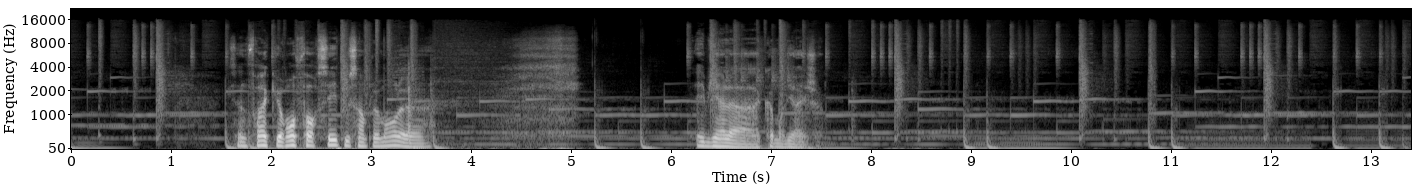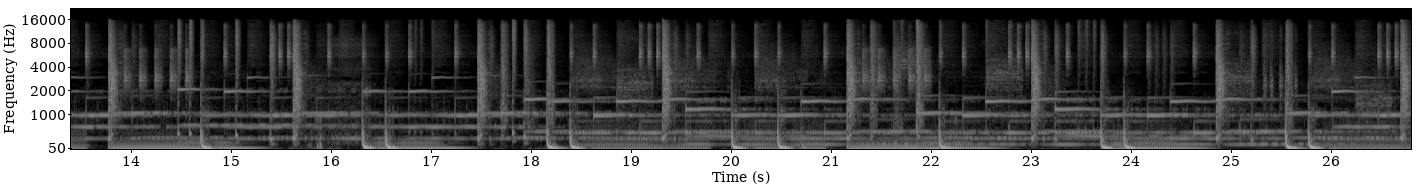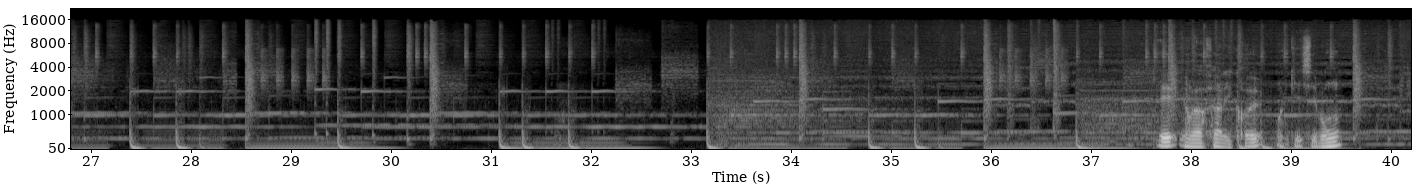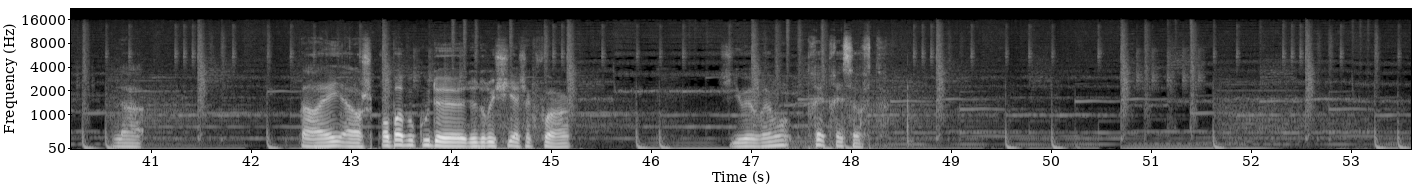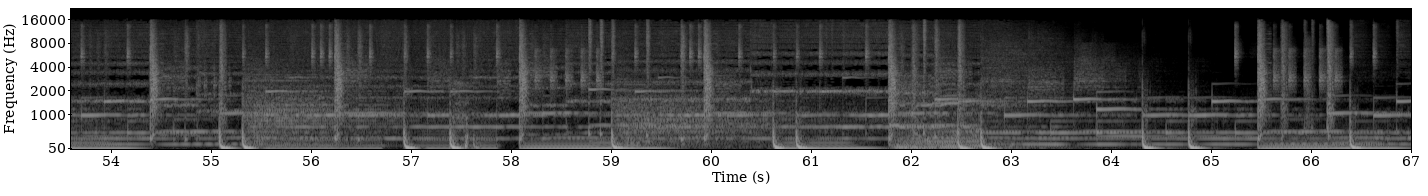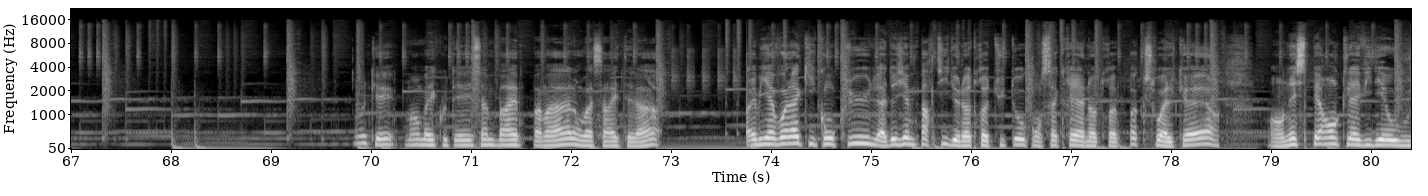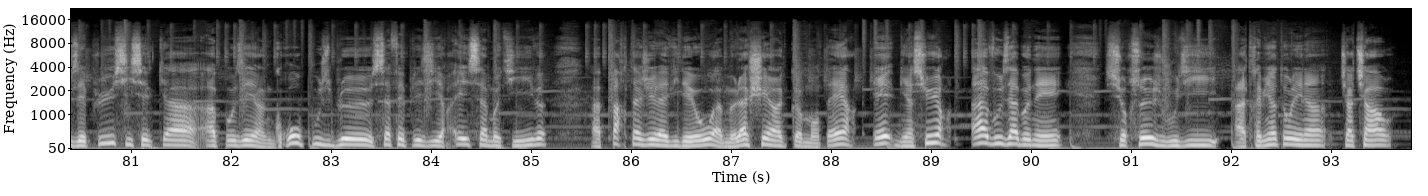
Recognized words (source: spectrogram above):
Ça ne fera que renforcer tout simplement le... Eh bien la... comment dirais-je Et on va refaire les creux. Ok, c'est bon. Là, pareil. Alors, je prends pas beaucoup de, de à chaque fois. Hein. J'y vais vraiment très très soft. Ok, bon bah écoutez, ça me paraît pas mal, on va s'arrêter là. Et eh bien voilà qui conclut la deuxième partie de notre tuto consacré à notre Poxwalker. En espérant que la vidéo vous ait plu, si c'est le cas, à poser un gros pouce bleu, ça fait plaisir et ça motive, à partager la vidéo, à me lâcher un commentaire et bien sûr à vous abonner. Sur ce, je vous dis à très bientôt les nains, ciao ciao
